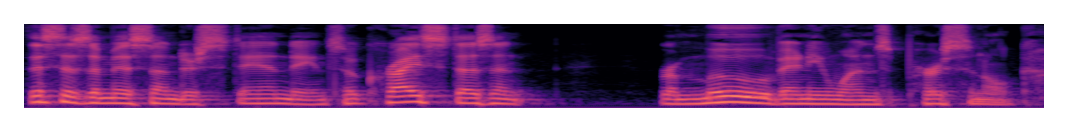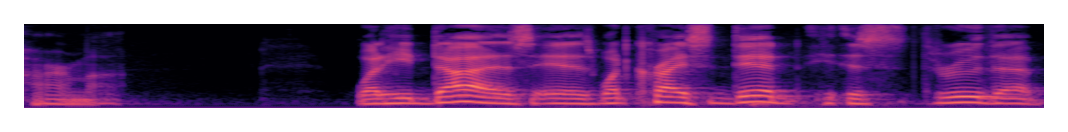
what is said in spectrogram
this is a misunderstanding. So Christ doesn't remove anyone's personal karma. What he does is what Christ did is through the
